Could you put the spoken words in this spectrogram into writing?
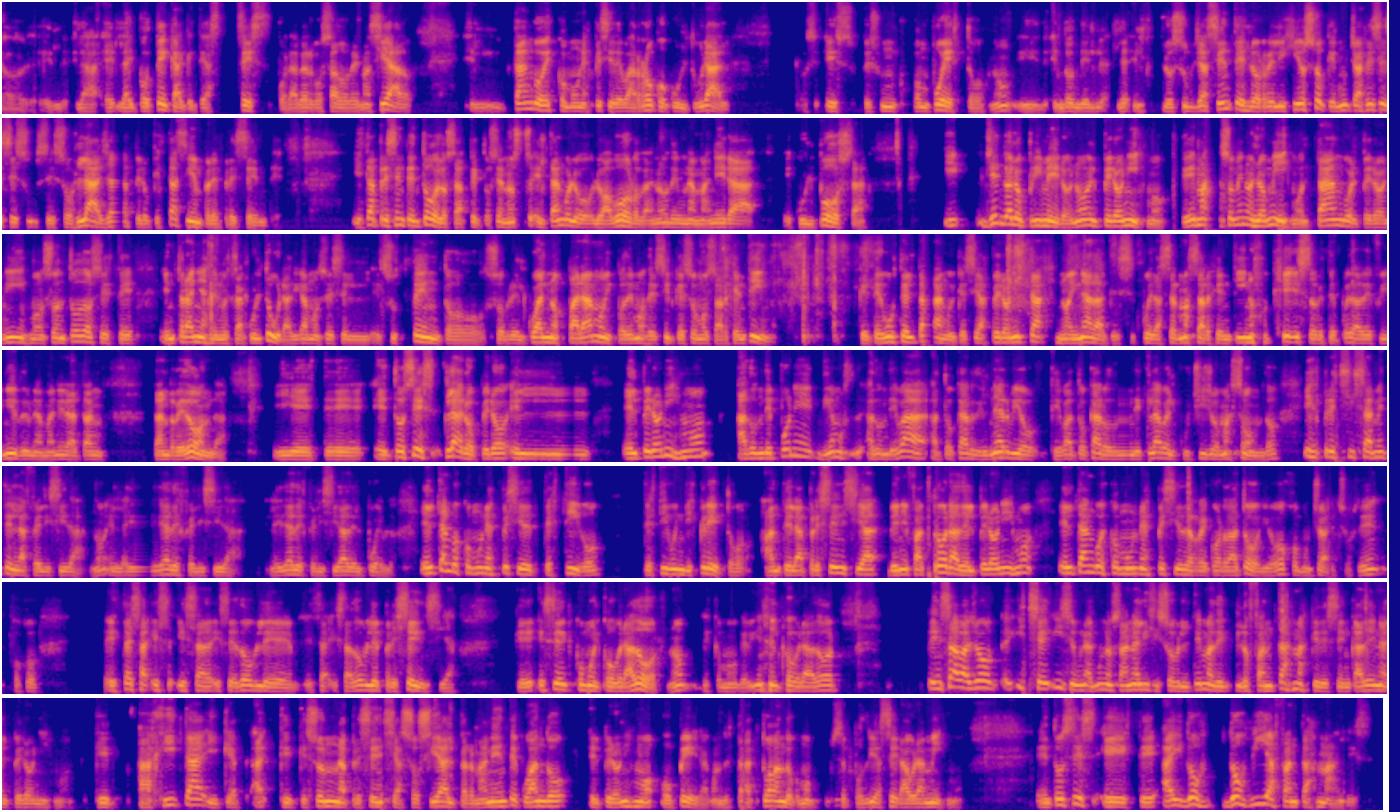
la, la hipoteca que te haces por haber gozado demasiado. El tango es como una especie de barroco cultural es, un compuesto, ¿no? en donde lo subyacente es lo religioso que muchas veces se, soslaya, pero que está siempre presente. Y está presente en todos los aspectos. O sea, el tango lo, aborda ¿no? de una manera eh, culposa. Y yendo a lo primero, ¿no? El peronismo, que es más o menos lo mismo, el tango, el peronismo, son todos este, entrañas de nuestra cultura, digamos, es el, sustento sobre el cual nos paramos y podemos decir que somos argentinos que te guste el tango y que seas peronista, no hay nada que pueda ser más argentino que eso, que te pueda definir de una manera tan, tan redonda. Y este, entonces, claro, pero el, peronismo, a donde pone, digamos, a donde va a tocar el nervio que va a tocar o donde clava el cuchillo más hondo, es precisamente en la felicidad, ¿no? en la idea de felicidad, la idea de felicidad del pueblo. El tango es como una especie de testigo testigo indiscreto ante la presencia benefactora del peronismo, el tango es como una especie de recordatorio. Ojo muchachos, ¿eh? Ojo. está esa, esa, ese doble, esa, doble presencia, que es como el cobrador, ¿no? Es como que viene el cobrador. Pensaba yo, hice, hice algunos análisis sobre el tema de los fantasmas que desencadena el peronismo, que agita y que, que son una presencia social permanente cuando el peronismo opera, cuando está actuando como se podría hacer ahora mismo. Entonces, este, hay dos, vías fantasmales.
